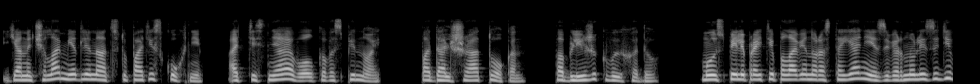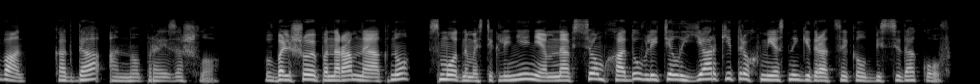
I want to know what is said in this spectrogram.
Я начала медленно отступать из кухни, оттесняя Волкова спиной, подальше от окон, поближе к выходу. Мы успели пройти половину расстояния и завернули за диван, когда оно произошло. В большое панорамное окно с модным остекленением на всем ходу влетел яркий трехместный гидроцикл без седаков.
